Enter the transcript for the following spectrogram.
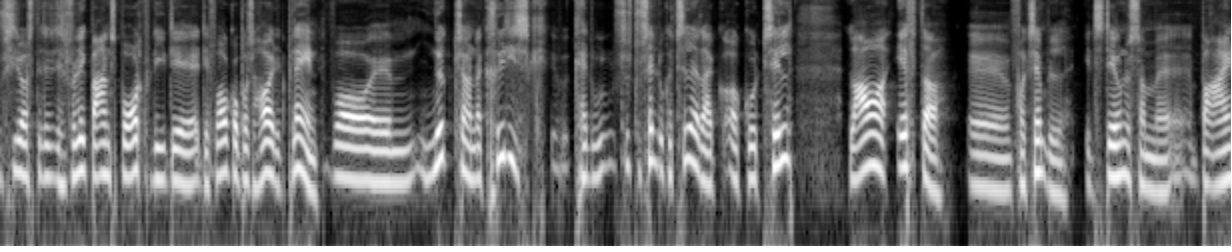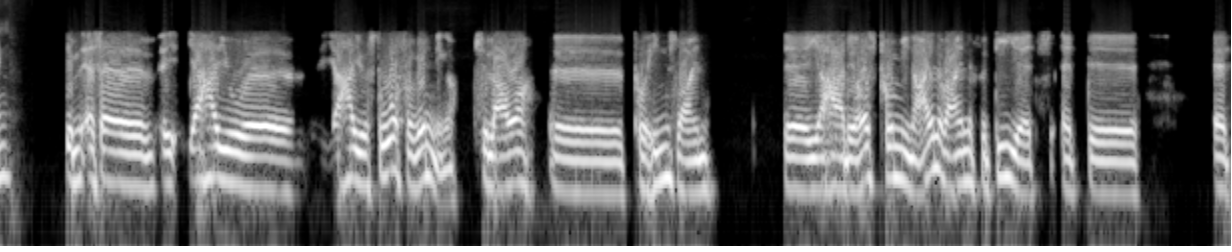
du siger også, det, det er selvfølgelig ikke bare en sport, fordi det, det foregår på så højt et plan, hvor øh, nøgtern og kritisk, kan du, synes du selv, du kan tillade dig at gå til Laura efter øh, for eksempel et stævne som øh, Bahrain? Jamen, altså, øh, jeg har jo, øh, jeg har jo store forventninger til Laura øh, på hendes vegne. Øh, jeg har det også på mine egne vegne, fordi at, at, øh, at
